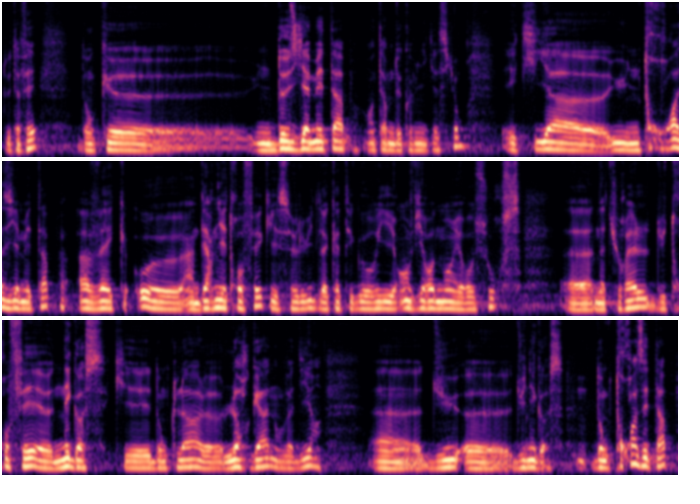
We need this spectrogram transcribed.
Tout à fait. Donc une deuxième étape en termes de communication et qui a eu une troisième étape avec un dernier trophée qui est celui de la catégorie environnement et ressources naturelles du trophée négoce, qui est donc là l'organe, on va dire, du, du négoce. Donc trois étapes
